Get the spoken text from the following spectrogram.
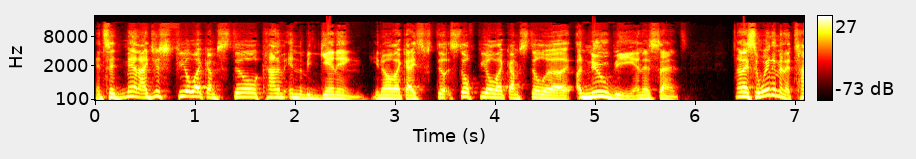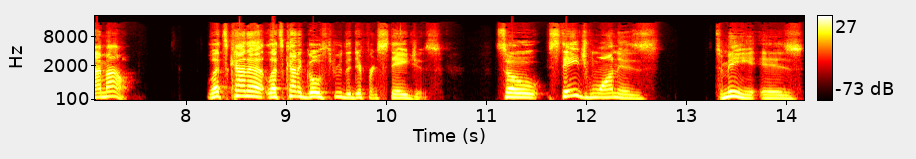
and said, "Man, I just feel like I'm still kind of in the beginning. You know, like I still still feel like I'm still a, a newbie in a sense." And I said, "Wait a minute, time out." let's kind of let's kind of go through the different stages. So stage 1 is to me is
